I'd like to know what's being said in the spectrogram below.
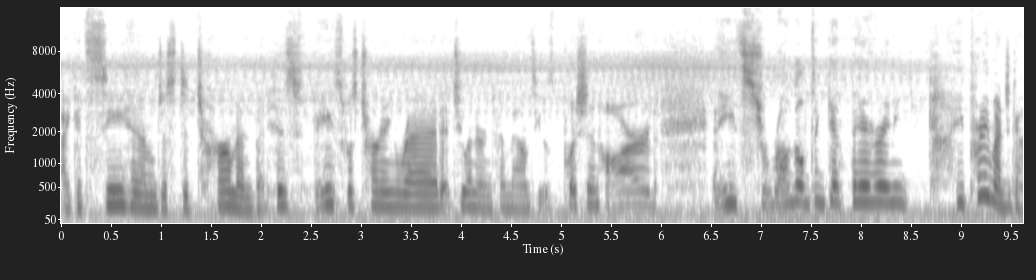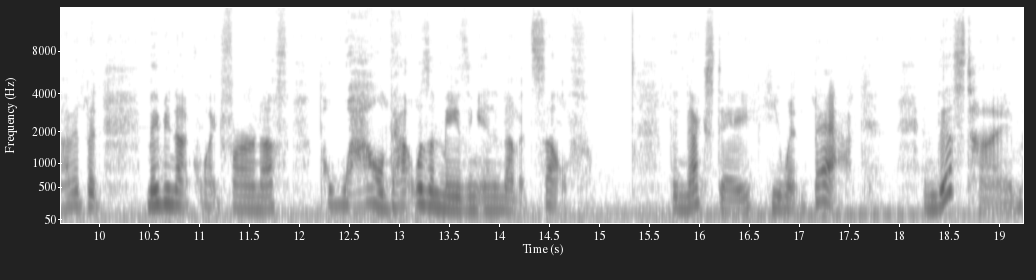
I could see him just determined, but his face was turning red at 210 pounds. He was pushing hard, and he struggled to get there, and he he pretty much got it, but maybe not quite far enough, but wow, that was amazing in and of itself. The next day, he went back, and this time,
